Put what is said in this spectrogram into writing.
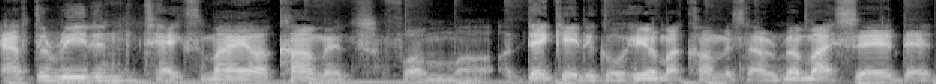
After reading the text, my uh, comments from uh, a decade ago, here are my comments now. Remember, I said that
